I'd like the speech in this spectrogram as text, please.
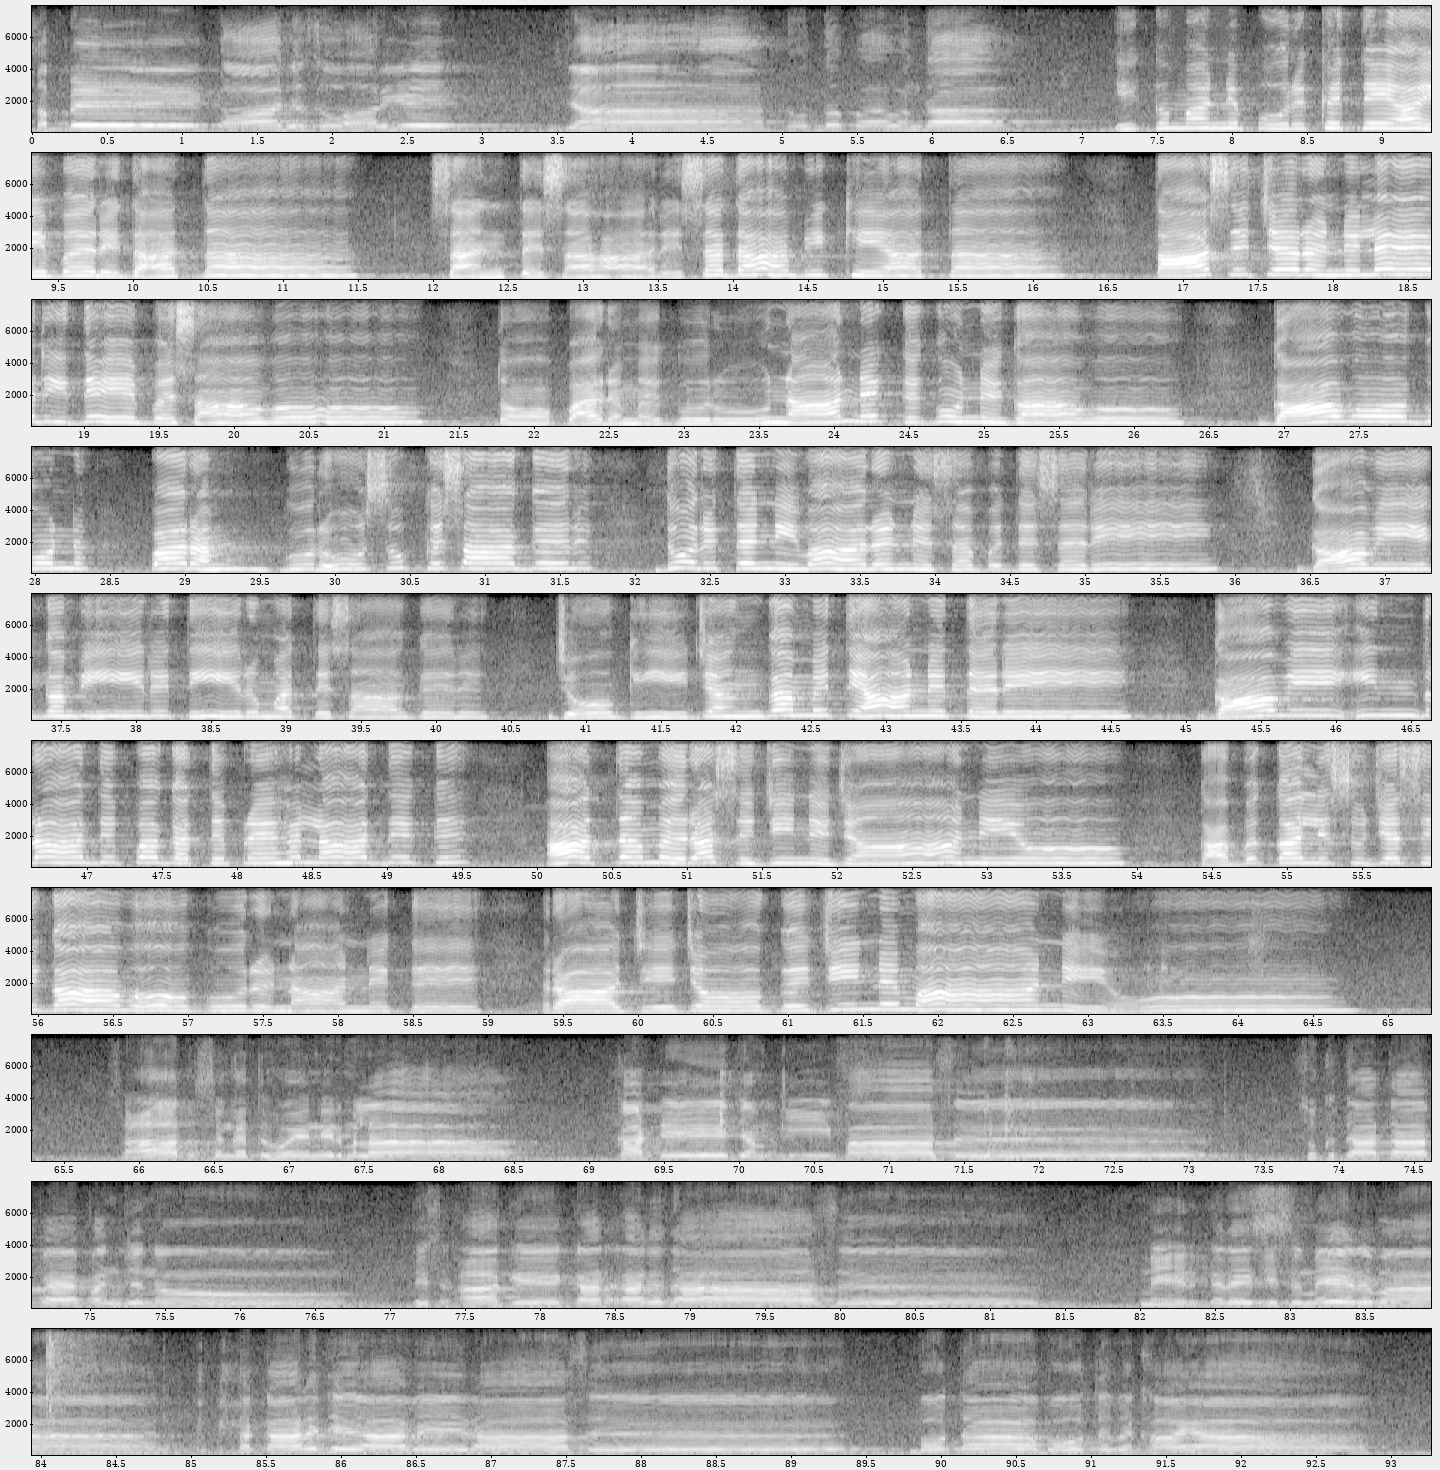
ਸਭੇ ਕਾਜ ਸਵਾਰੀਏ। ਜਾਂ ਤੁਧ ਪਵੰਦਾ। ਇਕ ਮਨ ਪੁਰਖ ਤੇ ਆਏ ਬਰਦਾਤਾ, ਸੰਤ ਸਹਾਰ ਸਦਾ ਵਿਖਿਆਤਾ। ਤਾਸ ਚਰਨ ਲਹਿਰੀ ਹਿਰਦੇ ਬਸਾਵੋ, ਤੋ ਪਰਮ ਗੁਰੂ ਨਾਨਕ ਗੁਣ ਗਾਵੋ। ਗਾਵੋ ਗੁਣ ਪਰਮ ਗੁਰੂ ਸੁਖ ਸਾਗਰ ਦੁਰਤ ਨਿਵਾਰਨ ਸ਼ਬਦ ਸਰੇ। ਗਾਵੇ ਗੰਭੀਰ ਤੀਰ ਮਤ ਸਾਗਰ, ਜੋਗੀ ਜੰਗਮ ਧਿਆਨ ਤਰੇ। ਗਾਵੇ ਇੰਦਰਾਦ ਭਗਤ ਪ੍ਰਹਿਲਾਦਕ, ਆਤਮ ਰਸ ਜਿਨ ਜਾਣਿਓ। ਕਬ ਕਲ ਸੁਜਸ ਗਾਵੋ ਗੁਰ ਨਾਨਕ ਰਾਜ ਜੋਗ ਜਿਨ ਮਾਨਿਓ। ਸਾਧ ਸੰਗਤ ਹੋਏ ਨਿਰਮਲਾ, ਕਾਟੇ ਜਮਕੀ ਫਾਸ। ਸੁਖ ਦਾਤਾ ਪੈ ਪੰਜਨੋ, ਤਿਸ ਆਗੇ ਕਰ ਅਰਦਾਸ। ਮਿਹਰ ਕਰੇ ਜਿਸ ਮਿਹਰਬਾਨ, ਤਾ ਕਾਰਜ ਆਵੇ ਰਾਸ। ਬਹੁਤਾ ਬਹੁਤ ਵਿਖਾਇਆ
